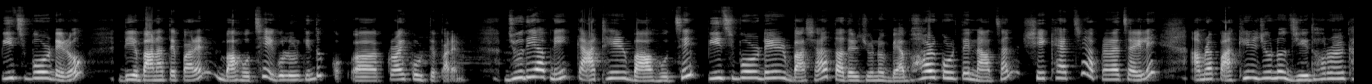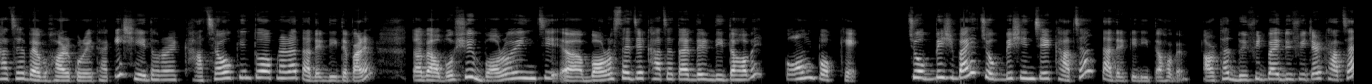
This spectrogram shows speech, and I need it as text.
পিচবোর্ডেরও দিয়ে বানাতে পারেন বা হচ্ছে এগুলোর কিন্তু ক্রয় করতে পারেন। যদি আপনি কাঠের বা হচ্ছে পিচবোর্ডের বাসা তাদের জন্য ব্যবহার করতে না চান, সেক্ষেত্রে আপনারা চাইলে আমরা পাখির জন্য যে ধরনের খাঁচা ব্যবহার করে থাকি, সেই ধরনের খাঁচাও কিন্তু আপনারা তাদের দিতে পারেন। তবে অবশ্যই বড় ইঞ্চি বড় সাইজের খাঁচা তাদের দিতে হবে। কম পক্ষে চব্বিশ বাই চব্বিশ ইঞ্চের খাঁচা তাদেরকে দিতে হবে। অর্থাৎ দুই ফিট বাই দুই ফিটের খাঁচা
